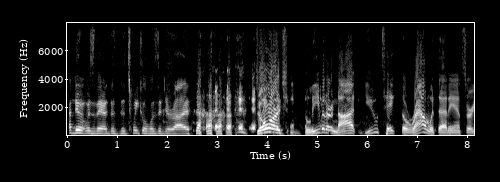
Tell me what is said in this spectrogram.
I knew it was there. The, the twinkle was in your eye. George, believe it or not, you take the round with that answer.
